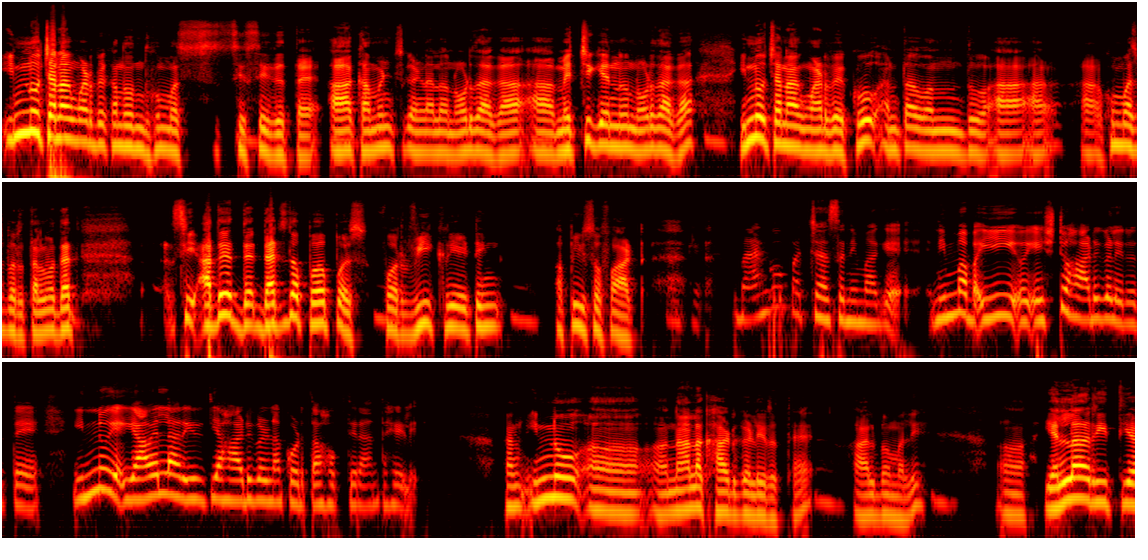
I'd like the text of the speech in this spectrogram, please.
ಇನ್ನೂ ಚೆನ್ನಾಗಿ ಮಾಡ್ಬೇಕನ್ನೋ ಒಂದು ಹುಮ್ಮಸ್ಸು ಸಿಗುತ್ತೆ. ಆ ಕಮೆಂಟ್ಸ್ಗಳನ್ನೆಲ್ಲ ನೋಡಿದಾಗ ಆ ಮೆಚ್ಚುಗೆಯನ್ನು ನೋಡಿದಾಗ ಇನ್ನೂ ಚೆನ್ನಾಗಿ ಮಾಡಬೇಕು ಅಂತ ಒಂದು ಆ- ಹುಮ್ಮಸ್ ಬರುತ್ತಲ್ವ? ದಟ್ ಸಿ ಅದೇ that's the purpose for we creating a piece of art mango ಪಚ್ಚಾಸು ನಿಮಗೆ ನಿಮ್ಮ ಈ ಎಷ್ಟು ಹಾಡುಗಳಿರುತ್ತೆ ಇನ್ನು ಯಾವೆಲ್ಲ ರೀತಿಯ ಹಾಡುಗಳನ್ನ ಕೊಡ್ತಾ ಹೋಗ್ತೀರಾ ಅಂತ ಹೇಳಿ. ನಾನು ಇನ್ನೂ ನಾಲ್ಕು ಹಾಡುಗಳಿರುತ್ತೆ. ಆಲ್ಬಮಲ್ಲಿ. ಎಲ್ಲ ರೀತಿಯ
